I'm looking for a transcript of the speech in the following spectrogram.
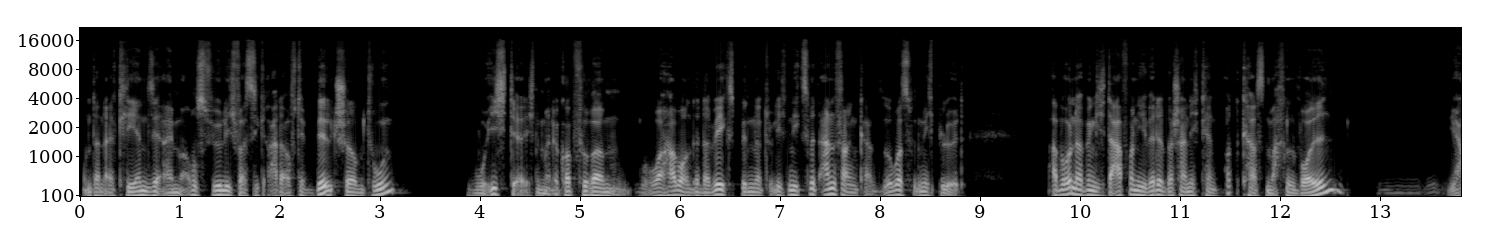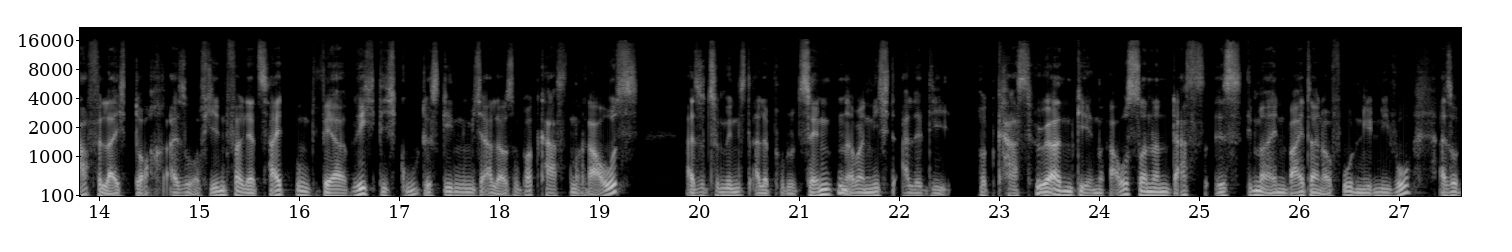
und dann erklären sie einem ausführlich, was sie gerade auf dem Bildschirm tun, wo ich, der ich meine Kopfhörer im Ohr habe und unterwegs bin, natürlich nichts mit anfangen kann. Sowas finde ich blöd. Aber unabhängig davon, ihr werdet wahrscheinlich keinen Podcast machen wollen, ja, vielleicht doch. Also auf jeden Fall der Zeitpunkt wäre richtig gut. Es gehen nämlich alle aus dem Podcasten raus. Also zumindest alle Produzenten, aber nicht alle, die Podcast hören, gehen raus, sondern das ist immerhin weiterhin auf hohem Niveau. Also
